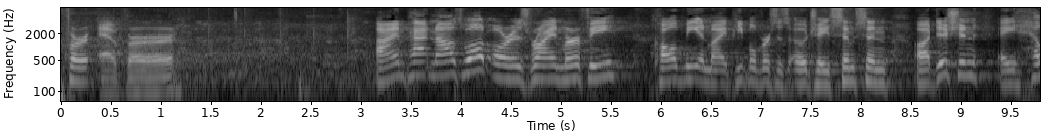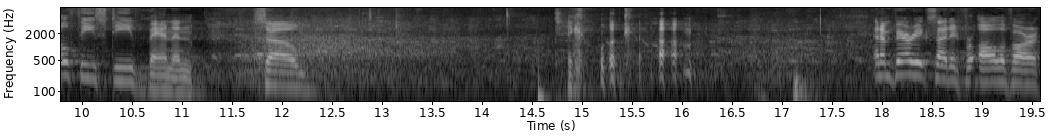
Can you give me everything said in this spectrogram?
forever. I'm Patton Oswalt, or as Ryan Murphy called me in my People versus O.J. Simpson audition, a healthy Steve Bannon. So, take a look. And I'm very excited for all of our,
